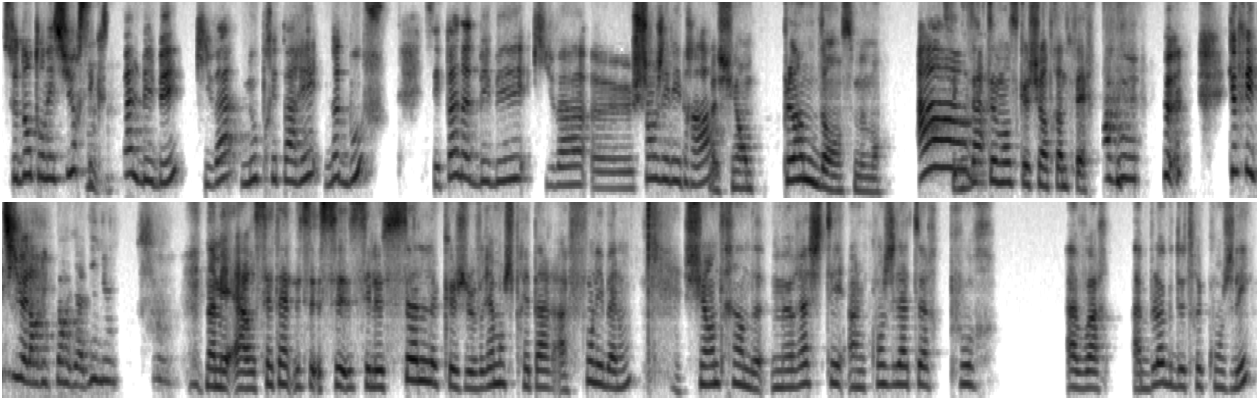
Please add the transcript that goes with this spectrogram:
ce dont on est sûr, c'est que ce n'est pas le bébé qui va nous préparer notre bouffe. C'est pas notre bébé qui va euh, changer les draps. Bah, je suis en plein dedans en ce moment. Ah, C'est exactement ce que je suis en train de faire. bravo. que fais-tu alors, Victoria? Dis-nous. Non, mais alors, c'est- le seul que je vraiment je prépare à fond les ballons. Je suis en train de me racheter un congélateur pour avoir un bloc de trucs congelés.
